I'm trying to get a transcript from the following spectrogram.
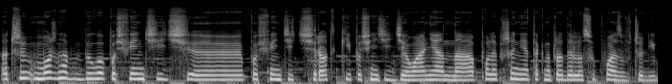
A czy można by było poświęcić, e, poświęcić środki, poświęcić działania na polepszenie tak naprawdę losu płazów, czyli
